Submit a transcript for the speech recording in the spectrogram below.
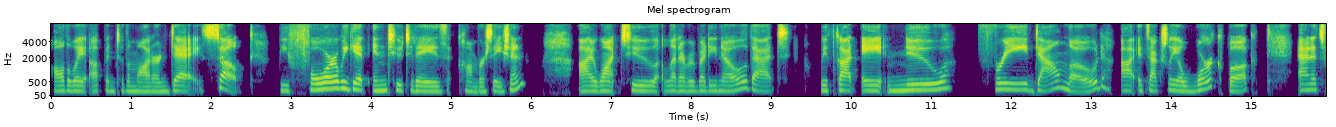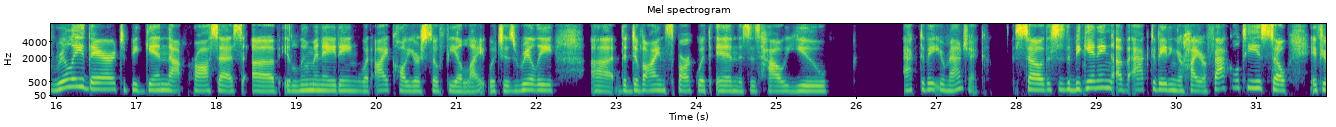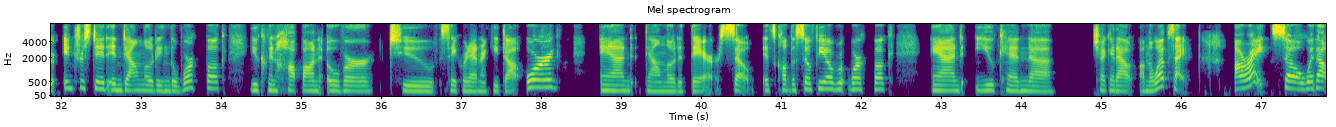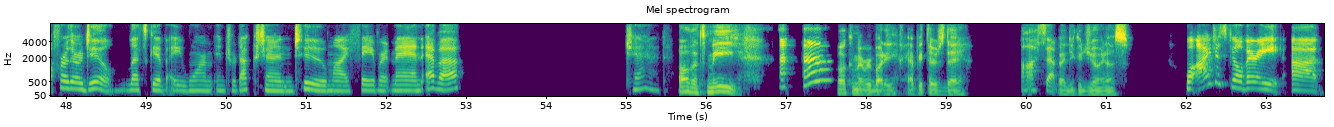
all the way up into the modern day. So, before we get into today's conversation, I want to let everybody know that we've got a new free download. Uh, it's actually a workbook, and it's really there to begin that process of illuminating what I call your Sophia light, which is really uh, the divine spark within. This is how you activate your magic. So, this is the beginning of activating your higher faculties. So, if you're interested in downloading the workbook, you can hop on over to sacredanarchy.org and download it there. So it's called the Sophia Workbook, and you can uh, check it out on the website. All right. So without further ado, let's give a warm introduction to my favorite man ever, Chad. Oh, that's me. Welcome, everybody. Happy Thursday. Awesome. Glad you could join us. Well, I just feel very uh,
